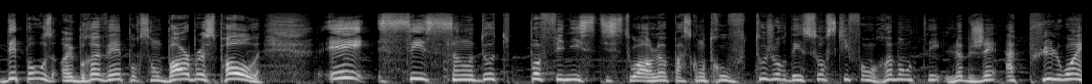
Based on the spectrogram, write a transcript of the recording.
dépose un brevet pour son Barber's Pole. Et c'est sans doute pas fini cette histoire-là parce qu'on trouve toujours des sources qui font remonter l'objet à plus loin.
